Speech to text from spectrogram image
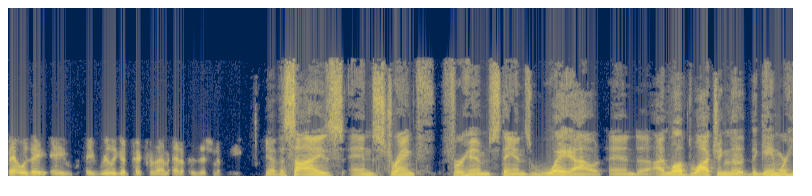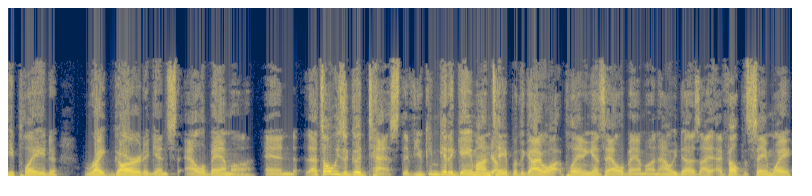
that was a, a, a really good pick for them at a position of need. Yeah, the size and strength for him stands way out. And uh, I loved watching mm-hmm. the, the game where he played right guard against Alabama. And that's always a good test. If you can get a game on yep. tape with the guy playing against Alabama and how he does, I, I, felt the same way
